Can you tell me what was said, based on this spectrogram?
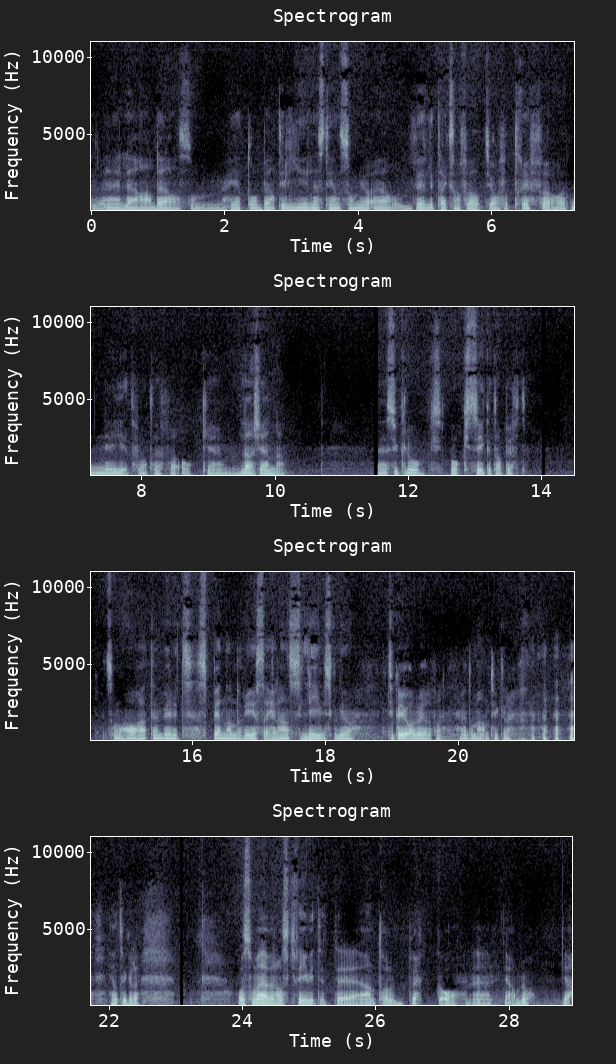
eh, lärare där som heter Bertil Gyllensten som jag är väldigt tacksam för att jag har fått träffa och har ett nöje att få träffa och eh, lära känna. Eh, psykolog och psykoterapeut. Som har haft en väldigt spännande resa hela hans liv skulle jag, tycker jag då i alla fall. Jag vet inte om han tycker det. jag tycker det. Och som även har skrivit ett eh, antal böcker, eh, ja om då, ja,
